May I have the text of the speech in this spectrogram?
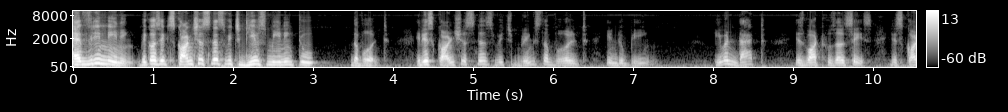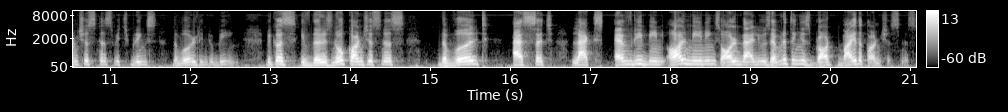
every meaning because it is consciousness which gives meaning to the world. It is consciousness which brings the world into being even that is what Husserl says it is consciousness which brings the world into being because if there is no consciousness the world as such lacks every meaning all meanings all values everything is brought by the consciousness.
